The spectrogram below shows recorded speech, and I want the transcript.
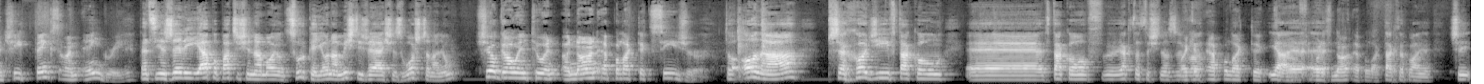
and she thinks I'm angry, Więc jeżeli ja popatrzę się na moją córkę i ona myśli, że ja się złoszczę na nią, she'll go into an, a non-epileptic seizure. to ona przechodzi w taką, e, w taką, w, jak to, to się nazywa? like an epileptic, Yeah, uh, uh, but it's not epileptic. Tak, dokładnie. Czy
